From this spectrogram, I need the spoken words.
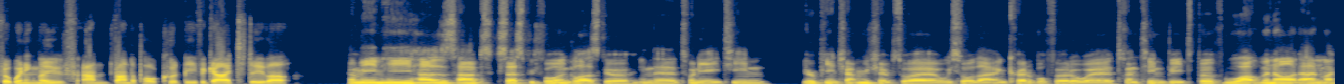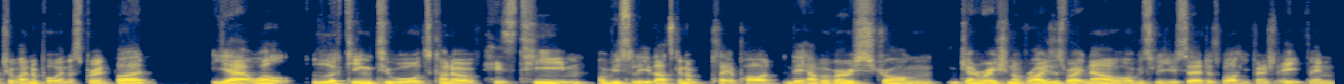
the winning move and Van der Poel could be the guy to do that. I mean, he has had success before in Glasgow in the 2018 European Championships where we saw that incredible photo where Trentin beats both Wout van Aert and Mathieu van der Poel in a sprint. But yeah, well, looking towards kind of his team, obviously that's going to play a part. They have a very strong generation of riders right now. Obviously, you said as well he finished eighth in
